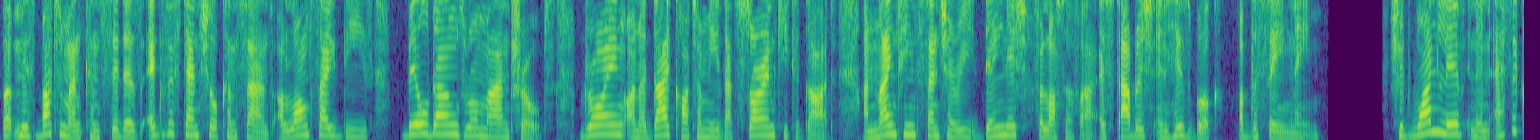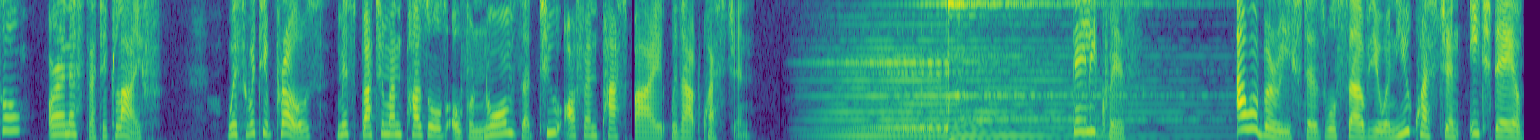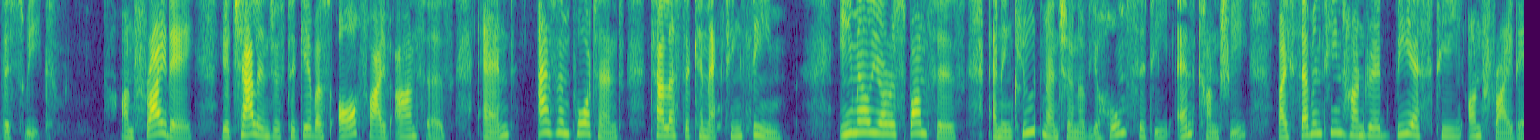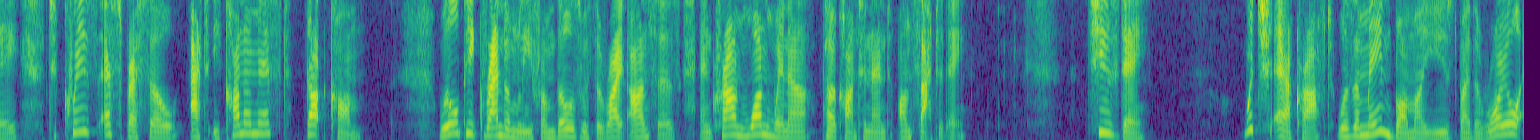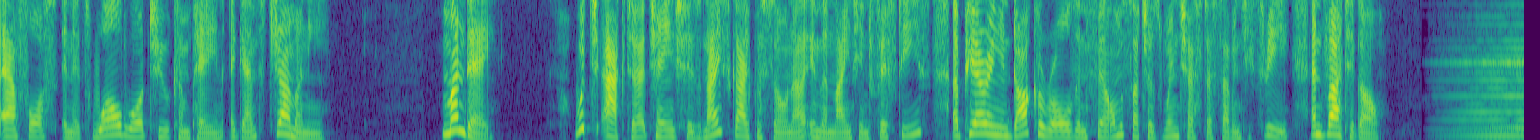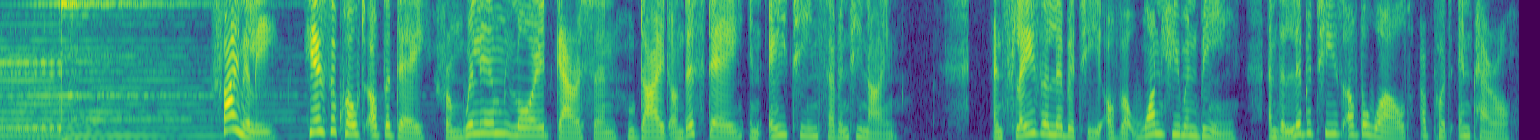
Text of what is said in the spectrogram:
But Miss Batuman considers existential concerns alongside these Bildungsroman tropes, drawing on a dichotomy that Soren Kierkegaard, a 19th century Danish philosopher, established in his book of the same name. Should one live in an ethical or an aesthetic life? With witty prose, Miss Batuman puzzles over norms that too often pass by without question. Daily Quiz Our baristas will serve you a new question each day of this week. On Friday, your challenge is to give us all five answers and, as important, tell us the connecting theme. Email your responses and include mention of your home city and country by 1700 BST on Friday to quizespresso at economist.com. We'll pick randomly from those with the right answers and crown one winner per continent on Saturday. Tuesday. Which aircraft was the main bomber used by the Royal Air Force in its World War II campaign against Germany? Monday. Which actor changed his nice guy persona in the 1950s, appearing in darker roles in films such as Winchester 73 and Vertigo? Finally, here's the quote of the day from William Lloyd Garrison, who died on this day in 1879 Enslave the liberty of but one human being, and the liberties of the world are put in peril.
